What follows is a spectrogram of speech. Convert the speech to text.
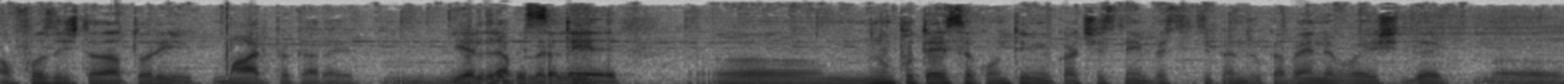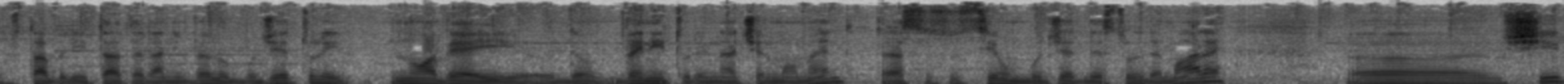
au fost niște datorii mari pe care el le-a plătit. Le... Uh, nu puteai să continui cu aceste investiții pentru că aveai nevoie și de uh, stabilitate la nivelul bugetului. Nu aveai uh, de venituri în acel moment. Trebuia să susții un buget destul de mare. Uh, și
